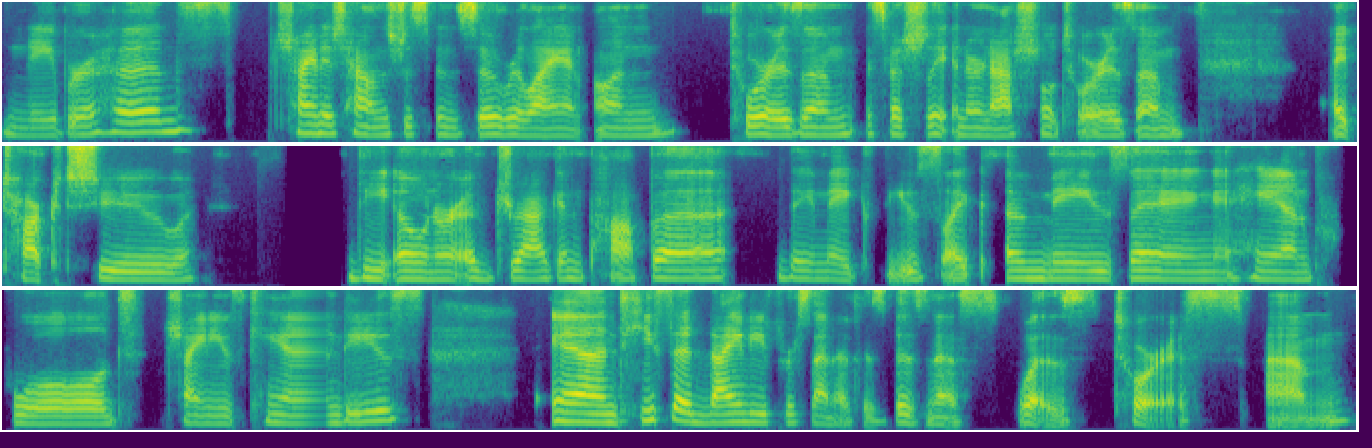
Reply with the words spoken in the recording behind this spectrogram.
neighborhoods, Chinatown's just been so reliant on tourism, especially international tourism. I talked to the owner of Dragon Papa. They make these like amazing hand pulled Chinese candies. And he said 90% of his business was tourists. Um,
